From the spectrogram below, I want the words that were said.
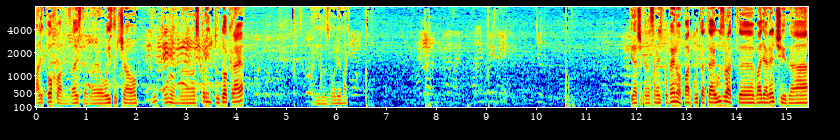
ali pohvalno zaista da je ovo istrčao u punom e, sprintu do kraja. I dozvolio Mak... Inače, kada sam već spomenuo par puta taj uzvrat, e, valja reći da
